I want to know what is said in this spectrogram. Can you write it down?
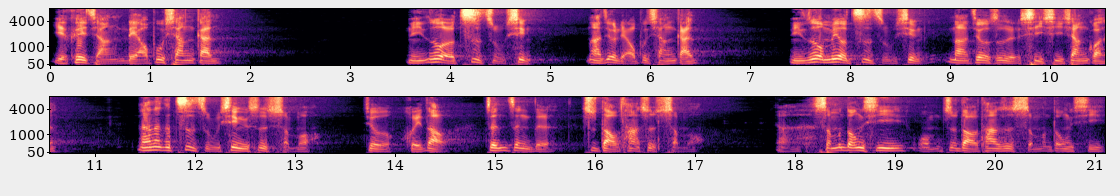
也可以讲了不相干。你若有自主性，那就了不相干；你若没有自主性，那就是息息相关。那那个自主性是什么？就回到真正的知道它是什么啊？什么东西？我们知道它是什么东西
